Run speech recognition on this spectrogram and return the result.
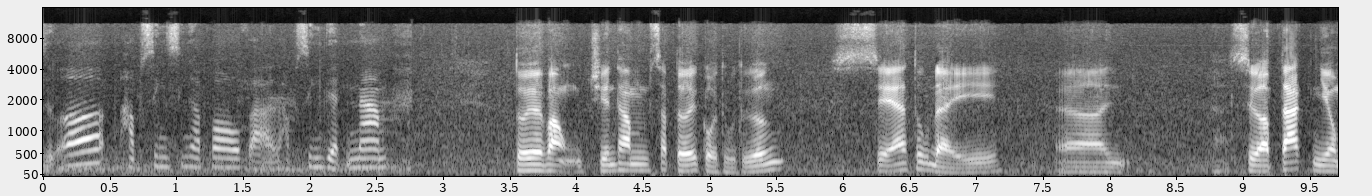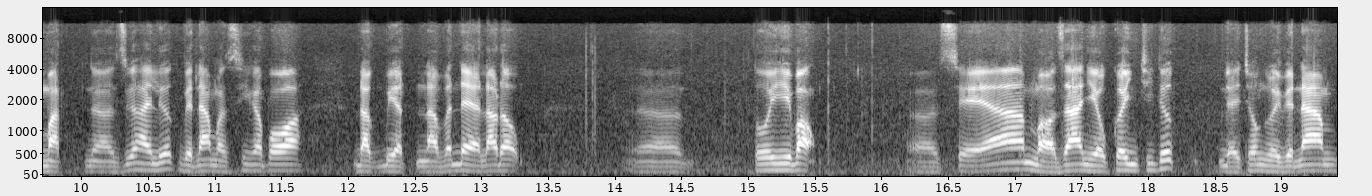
giữa học sinh Singapore và học sinh Việt Nam. Tôi hy vọng chuyến thăm sắp tới của Thủ tướng sẽ thúc đẩy uh, sự hợp tác nhiều mặt giữa hai nước Việt Nam và Singapore, đặc biệt là vấn đề lao động. Tôi hy vọng ờ, sẽ mở ra nhiều kênh chính thức để cho người Việt Nam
